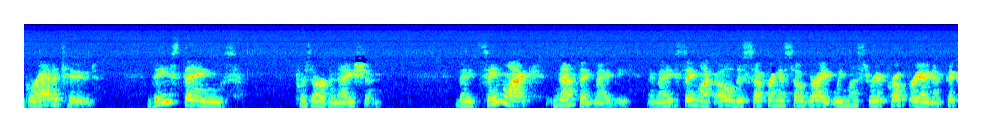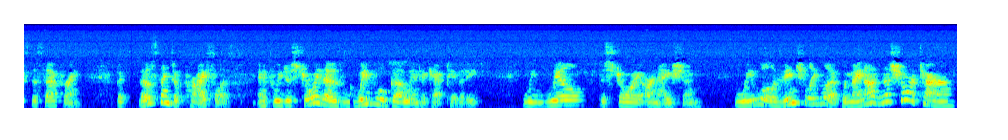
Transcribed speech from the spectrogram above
gratitude. These things preserve a nation. They seem like nothing, maybe. They may seem like, oh, this suffering is so great. We must reappropriate and fix the suffering. But those things are priceless. And if we destroy those, we will go into captivity. We will destroy our nation. We will eventually look, we may not in the short term,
